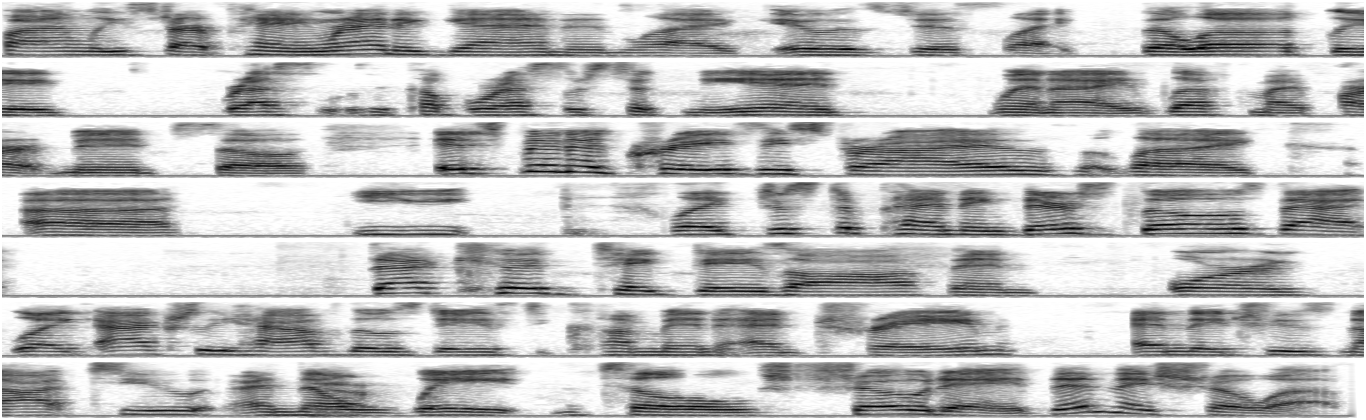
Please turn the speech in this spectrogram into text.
finally start paying rent again. And like it was just like the luckily wrestlers, a couple wrestlers took me in when I left my apartment. So it's been a crazy strive. Like uh, you like just depending. There's those that that could take days off and or like actually have those days to come in and train and they choose not to and they'll yeah. wait until show day. Then they show up.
